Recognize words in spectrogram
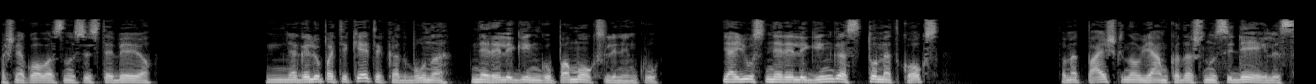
Pašnekovas nusistebėjo. Negaliu patikėti, kad būna nereligingų pamokslininkų. Jei jūs nereligingas, tuomet koks? Tuomet paaiškinau jam, kad aš nusidėjėlis,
